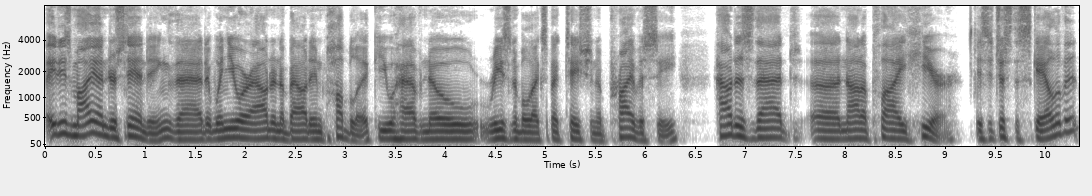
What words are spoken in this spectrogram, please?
it is my understanding that when you are out and about in public, you have no reasonable expectation of privacy. How does that uh, not apply here? Is it just the scale of it?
